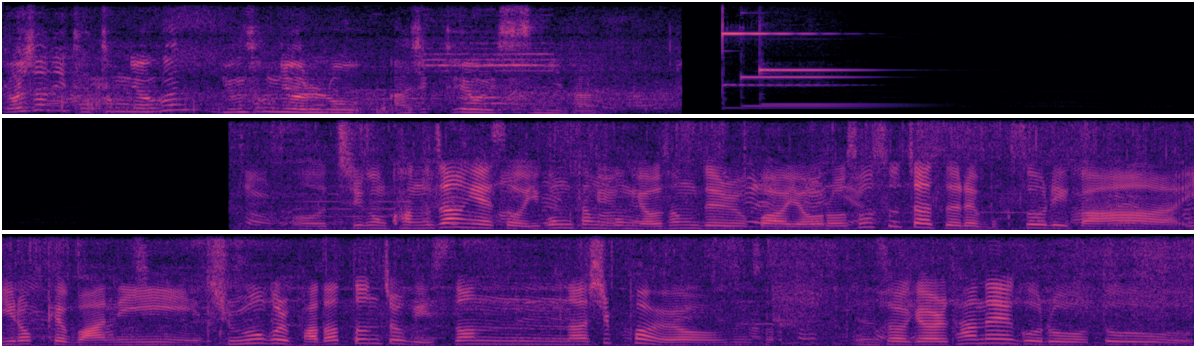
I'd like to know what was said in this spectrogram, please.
여전히 대통령은 윤석열로 아직 되어 있습니다. 어, 지금 광장에서 2030 여성들과 여러 소수자들의 목소리가 이렇게 많이 주목을 받았던 적이 있었나 싶어요. 그래서 윤석열 탄핵으로 또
